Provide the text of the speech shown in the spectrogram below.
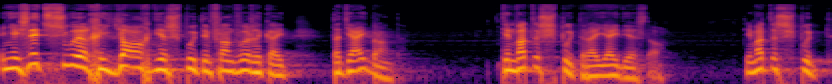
en jy's net so gejaag deur spoed en verantwoordelikheid dat jy uitbrand. Teen watter spoed ry jy deesdae? Teen watter spoed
